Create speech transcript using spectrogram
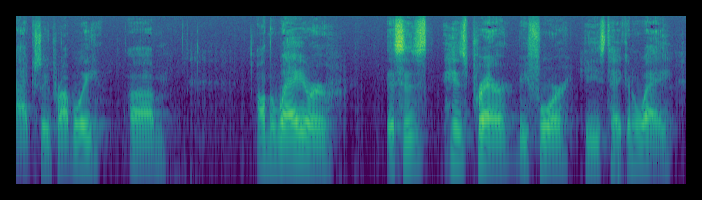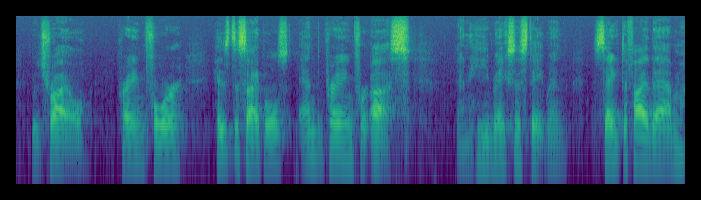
actually probably um, on the way, or this is his prayer before he's taken away the trial, praying for his disciples and praying for us. And he makes this statement sanctify them,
